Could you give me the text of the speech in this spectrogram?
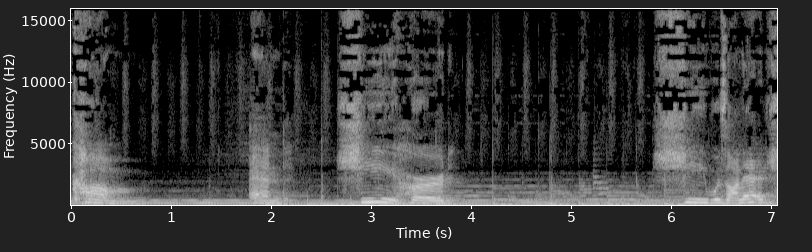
Come and she heard she was on edge.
